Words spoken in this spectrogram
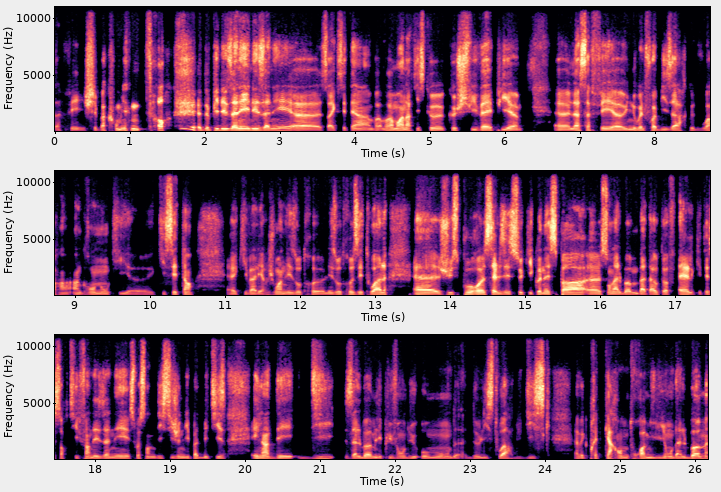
ça fait je sais pas combien de temps, depuis des années et des années. Euh, c'est vrai que c'était vraiment un artiste que, je suivais. Puis euh, euh, là, ça fait une nouvelle fois bizarre que de voir un, grand nom qui, qui s'éteint, qui va aller rejoindre les autres, les autres étoiles. juste pour celles et ceux qui connaissent pas, son album Bat Out of Hell, qui était sorti fin des années 70, si je ne dis pas de bêtises, est l'un des dix albums les plus vendus au monde de l'histoire du disque, avec près de 43 millions d'albums.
